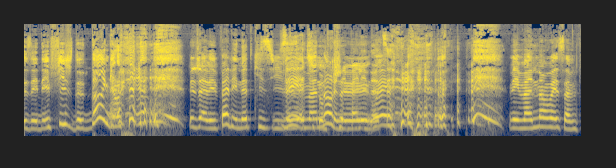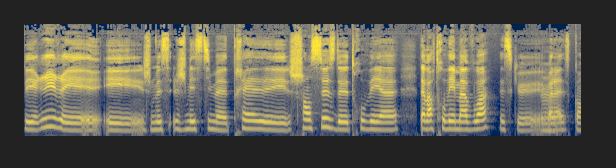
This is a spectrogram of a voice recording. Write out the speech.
faisais des fiches de dingue. Mais j'avais pas les notes qui suivaient et maintenant je comprenais pas les notes. ouais. Mais maintenant ouais, ça me fait rire et et je me je m'estime très chanceuse de trouver euh, d'avoir trouvé ma voie parce que Mm. voilà, quand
